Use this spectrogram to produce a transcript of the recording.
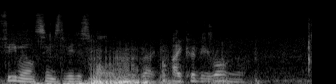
female seems to be the smaller one. I could be wrong though.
